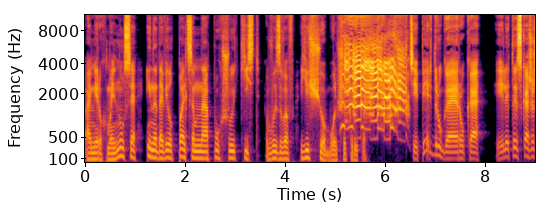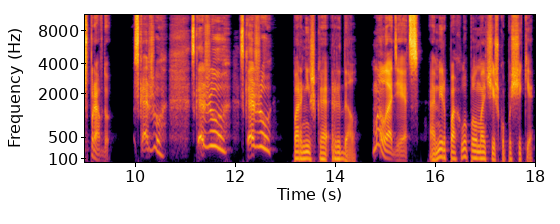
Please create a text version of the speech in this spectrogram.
Амир ухмыльнулся и надавил пальцем на опухшую кисть, вызвав еще больше криков. «Теперь другая рука. Или ты скажешь правду?» «Скажу, скажу, скажу». Парнишка рыдал. «Молодец. Амир похлопал мальчишку по щеке.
